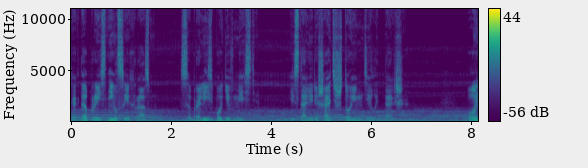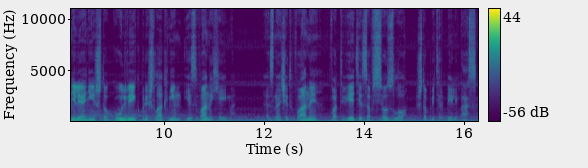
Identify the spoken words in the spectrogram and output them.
Когда прояснился их разум, собрались боги вместе и стали решать, что им делать дальше. Поняли они, что Гульвейк пришла к ним из Ванахейма, а значит, Ваны в ответе за все зло, что претерпели асы.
